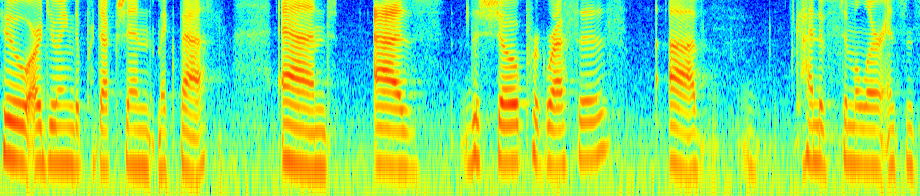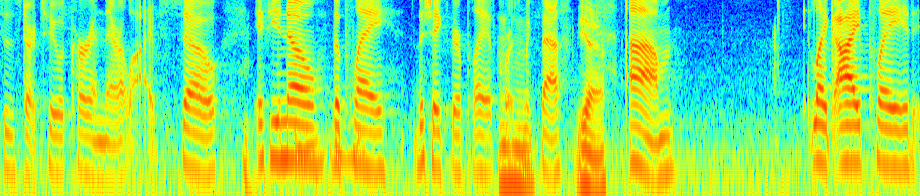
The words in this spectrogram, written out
who are doing the production Macbeth. And as the show progresses, uh, kind of similar instances start to occur in their lives. So if you know the play, the Shakespeare play, of course, Mhm. Macbeth, Yeah. um, like I played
